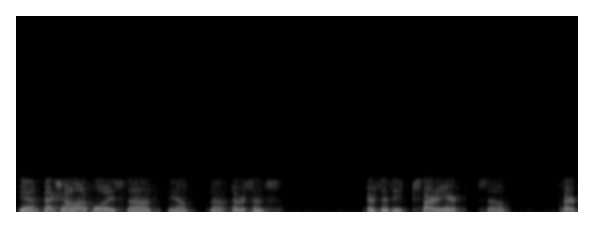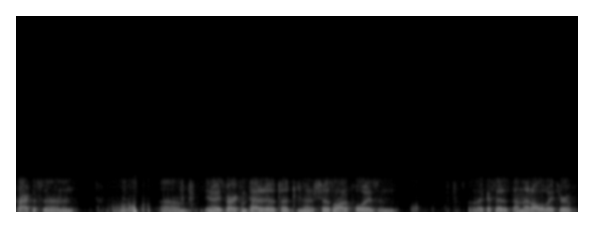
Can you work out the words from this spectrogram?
Yeah, Mac's shown a lot of poise. Uh, you know, uh, ever since ever since he started here, so started practicing, and you know he's very competitive, but you know shows a lot of poise, and like I said, has done that all the way through.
